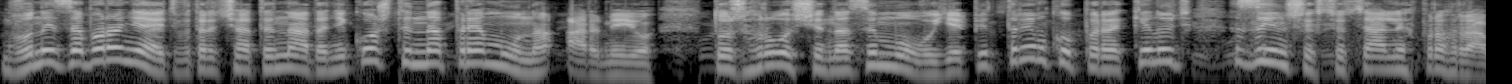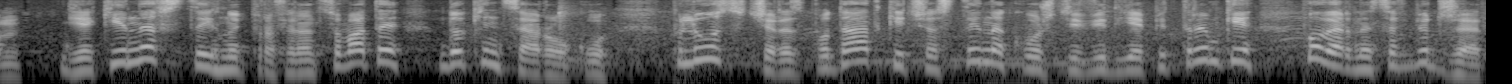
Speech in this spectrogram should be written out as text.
Вони забороняють витрачати надані кошти напряму на армію. Тож гроші на зимову є підтримку перекинуть з інших соціальних програм, які не встигнуть профінансувати до кінця року. Плюс через податки частина коштів від є підтримки повернеться в бюджет,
